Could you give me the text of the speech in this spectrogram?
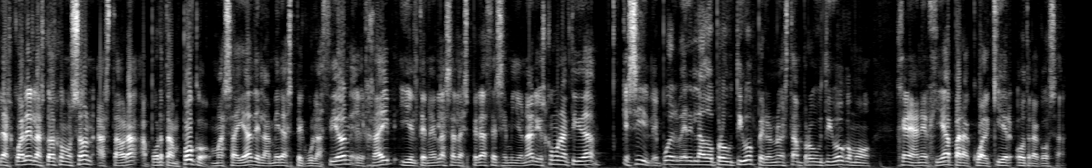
Las cuales, las cosas como son, hasta ahora aportan poco, más allá de la mera especulación, el hype y el tenerlas a la espera de hacerse millonario. Es como una actividad que sí, le puedes ver el lado productivo, pero no es tan productivo como genera energía para cualquier otra cosa.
